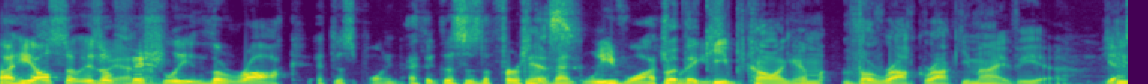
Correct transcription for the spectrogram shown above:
Uh, he also is Oh, yeah, no. officially The Rock at this point. I think this is the first Yes. event we've watched. But they keep calling him the Rock Rocky Maivia. Yes, he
